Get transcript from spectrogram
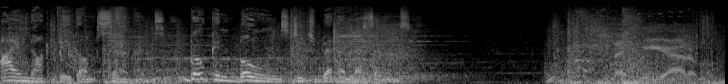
I'm not big on sermons. Broken bones teach better lessons. Let me at him.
